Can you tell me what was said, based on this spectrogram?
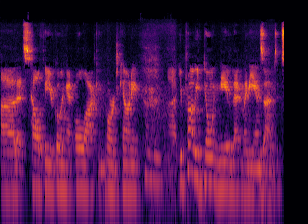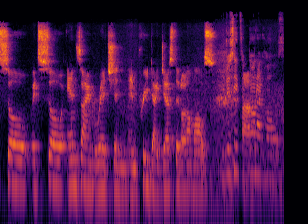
uh, that's healthy, you're going at Au Lac in Orange County. Uh, you probably don't need that many enzymes. It's so it's so enzyme rich and, and pre-digested almost. You just need some Um, donut holes,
